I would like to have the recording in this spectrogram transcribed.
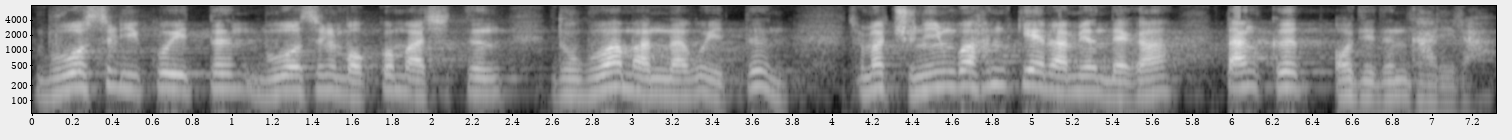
무엇을 입고 있든, 무엇을 먹고 마시든, 누구와 만나고 있든, 정말 주님과 함께라면 내가 땅끝 어디든 가리라.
